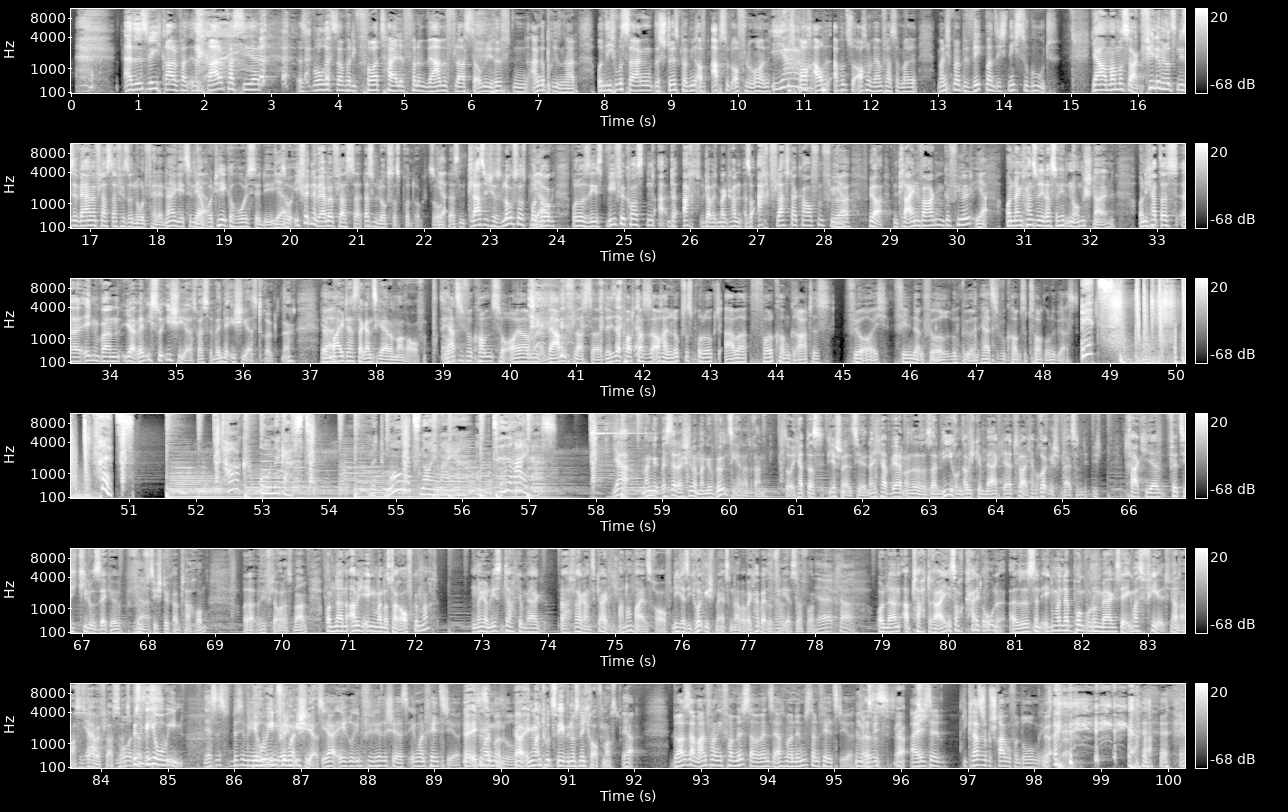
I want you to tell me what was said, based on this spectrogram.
Also ist wirklich gerade ist gerade passiert, dass Moritz nochmal die Vorteile von einem Wärmepflaster um die Hüften angepriesen hat. Und ich muss sagen, das stößt bei mir auf absolut offene Ohren. Ja. Ich brauche auch ab und zu auch ein Wärmepflaster. Mal, manchmal bewegt man sich nicht so gut. Ja, und man muss sagen, viele benutzen diese Wärmepflaster für so Notfälle, ne? Gehst in die Ja. Apotheke, holst dir die. Ja. So, ich finde Wärmepflaster, das ist ein Luxusprodukt. So, Ja. das ist ein klassisches Luxusprodukt, wo du siehst, wie viel kosten acht, ich glaube, man kann also acht Pflaster kaufen für Ja. ja, einen Kleinwagen gefühlt. Ja. Und dann kannst du dir das so hinten umschnallen. Und ich habe das äh, irgendwann, ja, wenn ich so Ischias, weißt du, wenn der Ischias drückt, ne, dann Ja. mach ich das da ganz gerne mal rauf. So. Herzlich willkommen zu eurem Wärmepflaster. Dieser Podcast ist auch ein Luxusprodukt, aber vollkommen gratis für euch. Vielen Dank für eure Gebühren. Herzlich willkommen zu Talk ohne Gast. It's Fritz. Talk ohne Gast. Mit Moritz Neumeier und Till Reiners. Ja, man, ge- weißt du, das Schlimme, man gewöhnt sich ja daran. So, ich habe das dir schon erzählt. Ne? Ich habe während unserer Sanierung habe ich gemerkt, ja klar, ich habe Rückenschmerzen. Ich trage hier 40 Kilo Säcke, 50 Stück am Tag rum oder wie viel auch das waren. Und dann habe ich irgendwann das darauf gemacht und dann am nächsten Tag gemerkt, das war ganz geil. Ich mache noch mal eins rauf. Nicht, dass ich Rückenschmerzen habe, aber ich habe ja so viele jetzt davon. Ja, ja, klar. Und dann ab Tag drei ist auch kalt ohne. Also das ist dann irgendwann der Punkt, wo du merkst, ja irgendwas fehlt. Ja, dann hast du das Ja, Werbepflaster. Moritz, bisschen das wie ist- Heroin. Das ist ein bisschen wie Heroin für den Ischias. Ja, Heroin für den Ischias. Irgendwann fehlt's dir. Ja, das irgendwann, ist immer so. ja, irgendwann tut's weh, wenn du es nicht rauf machst. Ja. Du hast es am Anfang nicht vermisst, aber wenn du es erstmal nimmst, dann fehlt's dir. das das ist ja. eigentlich die, die klassische Beschreibung von Drogen insgesamt.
